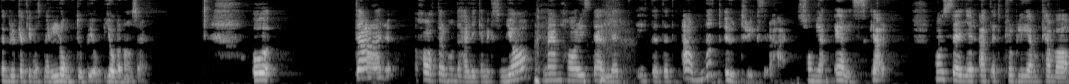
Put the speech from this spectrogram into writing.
Den brukar finnas med långt upp i jobb, jobbannonser. Och där hatar hon det här lika mycket som jag, men har istället hittat ett annat uttryck för det här som jag älskar. Hon säger att ett problem kan vara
